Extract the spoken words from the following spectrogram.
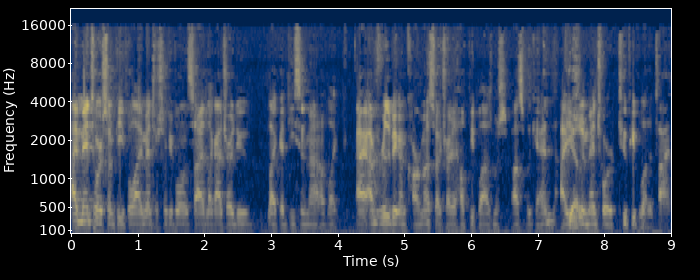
I mentor some people. I mentor some people on the side. Like I try to do like a decent amount of like. I, I'm really big on karma, so I try to help people out as much as I possibly can. I usually mentor two people at a time.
